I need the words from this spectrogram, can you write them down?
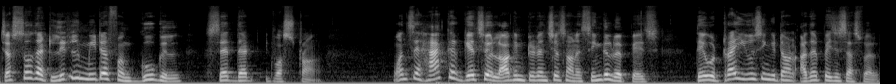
just so that little meter from Google said that it was strong. Once a hacker gets your login credentials on a single web page, they would try using it on other pages as well.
